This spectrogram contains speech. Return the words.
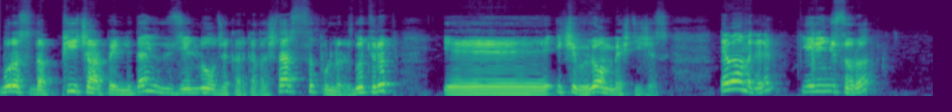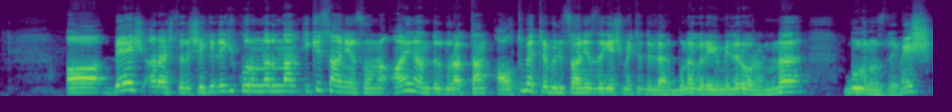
Burası da pi çarpı 50'den 150 olacak arkadaşlar. Sıfırları götürüp ee, 2 bölü 15 diyeceğiz. Devam edelim. 7. soru. A5 araçları şekildeki konumlarından 2 saniye sonra aynı anda duraktan 6 metre bölü saniye hızla geçmektedirler. Buna göre ivmeleri oranını bulunuz demiş.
